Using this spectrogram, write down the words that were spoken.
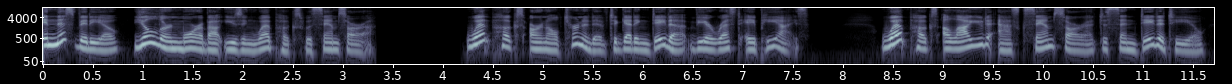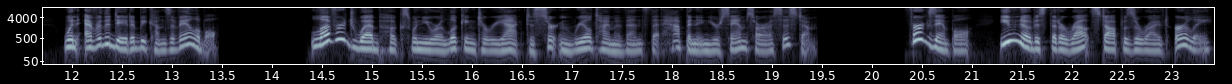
In this video, you'll learn more about using webhooks with Samsara. Webhooks are an alternative to getting data via REST APIs. Webhooks allow you to ask Samsara to send data to you whenever the data becomes available. Leverage webhooks when you are looking to react to certain real time events that happen in your Samsara system. For example, you noticed that a route stop was arrived early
